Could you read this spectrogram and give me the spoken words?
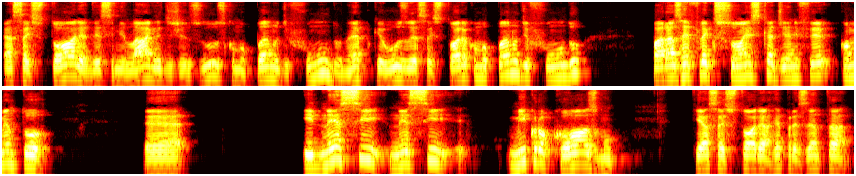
essa história desse milagre de Jesus como pano de fundo, né? Porque eu uso essa história como pano de fundo para as reflexões que a Jennifer comentou. É, e nesse, nesse microcosmo que essa história representa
